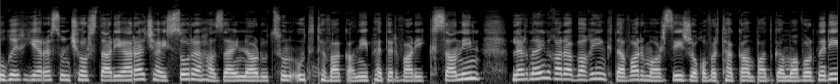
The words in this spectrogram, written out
Ուղիղ 34 տարի առաջ այսօրը 1988 թվականի փետրվարի 20-ին Լեռնային Ղարաբաղի ինքնավար մարզի ժողովրդական падգամավորների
